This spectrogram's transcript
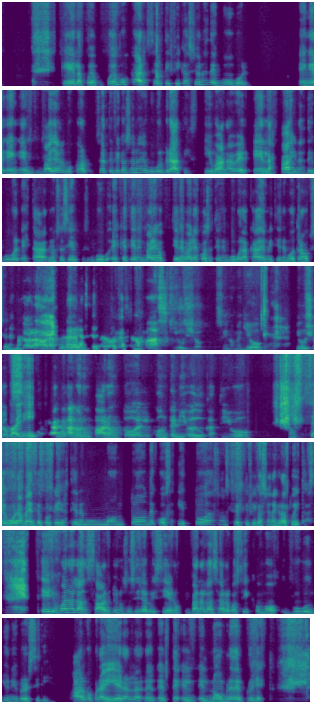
que la pueden, buscar, certificaciones de Google. En, en, vayan al buscador, certificaciones de Google gratis y van a ver en las páginas de Google está, no sé si es Google, es que tienen varias, tienen varias cosas, tienen Google Academy, tienen otras opciones más. Ahora, ahora para las certificaciones. Llama Skillshop, si no me equivoco. Skillshop, ahí sí. agruparon todo el contenido educativo Seguramente, porque ellos tienen un montón de cosas y todas son certificaciones gratuitas. Ellos van a lanzar, yo no sé si ya lo hicieron, van a lanzar algo así como Google University. Algo por ahí era el, nombre del proyecto.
